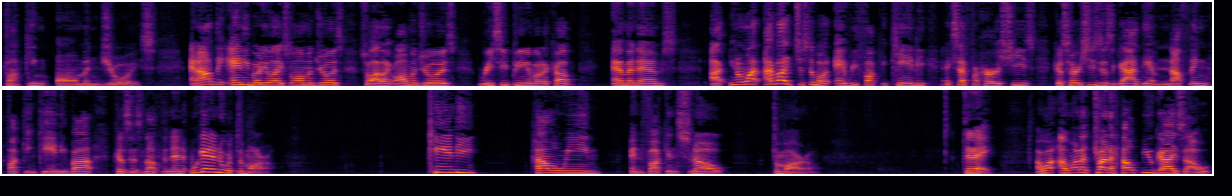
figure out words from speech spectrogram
Fucking almond joys. And I don't think anybody likes almond joys, so I like almond joys, Reese peanut butter cup, M and M's. you know what? I like just about every fucking candy except for Hershey's because Hershey's is a goddamn nothing fucking candy bar because there's nothing in it. We'll get into it tomorrow. Candy, Halloween, and fucking snow tomorrow. Today, I want I want to try to help you guys out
